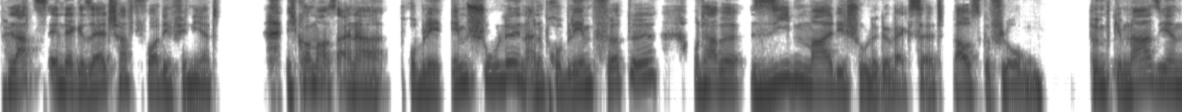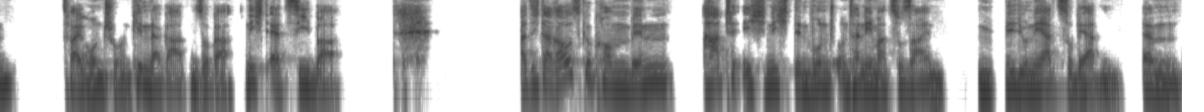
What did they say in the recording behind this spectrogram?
Platz in der Gesellschaft vordefiniert. Ich komme aus einer Problemschule in einem Problemviertel und habe siebenmal die Schule gewechselt, rausgeflogen. Fünf Gymnasien, zwei Grundschulen, Kindergarten sogar, nicht erziehbar. Als ich da rausgekommen bin, hatte ich nicht den Wunsch, Unternehmer zu sein, Millionär zu werden, ähm,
